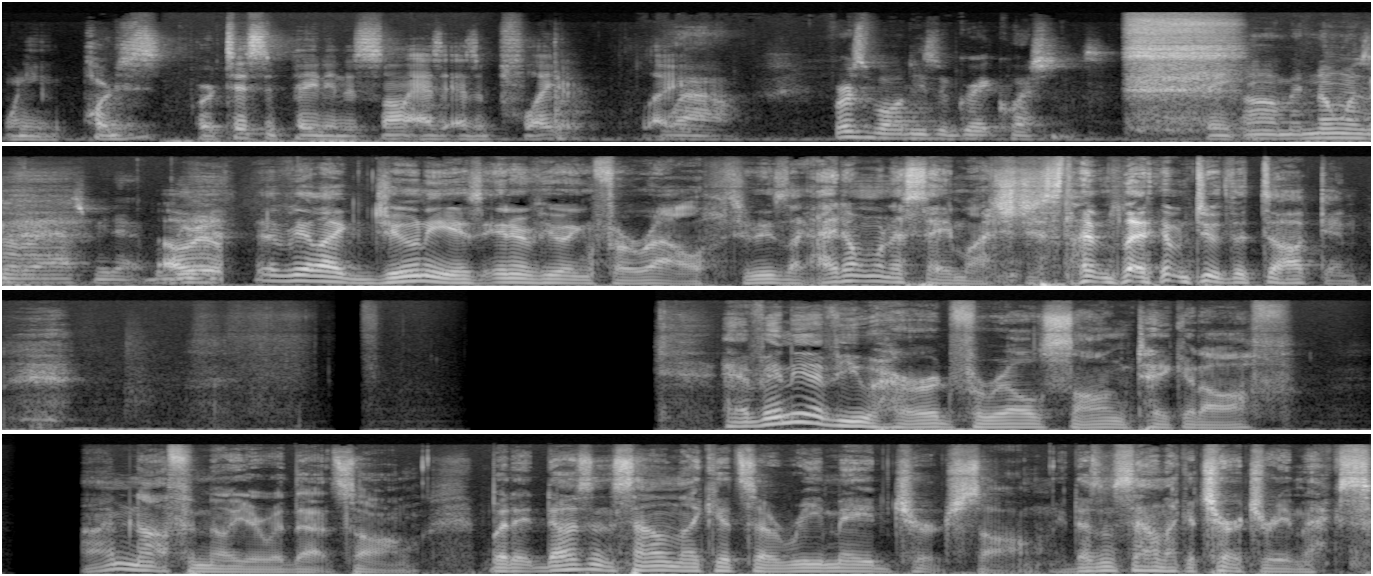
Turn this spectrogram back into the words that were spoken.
when you partic- participate in the song as as a player? Like, Wow. First of all, these are great questions. thank you. Um, and no one's ever asked me that. But Oh, really? It'd be like Junie is interviewing Pharrell. Junie's like, I don't want to say much. Just let, let him do the talking. Have any of you heard Pharrell's song Take It Off? I'm not familiar with that song, but it doesn't sound like it's a remade church song. It doesn't sound like a church remix.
